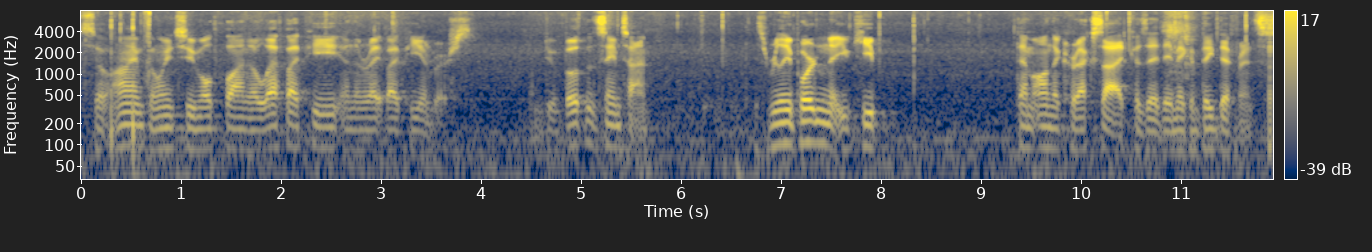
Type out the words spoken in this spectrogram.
So I'm going to multiply on the left by P and the right by P inverse. I'm doing both at the same time. It's really important that you keep them on the correct side because they, they make a big difference.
